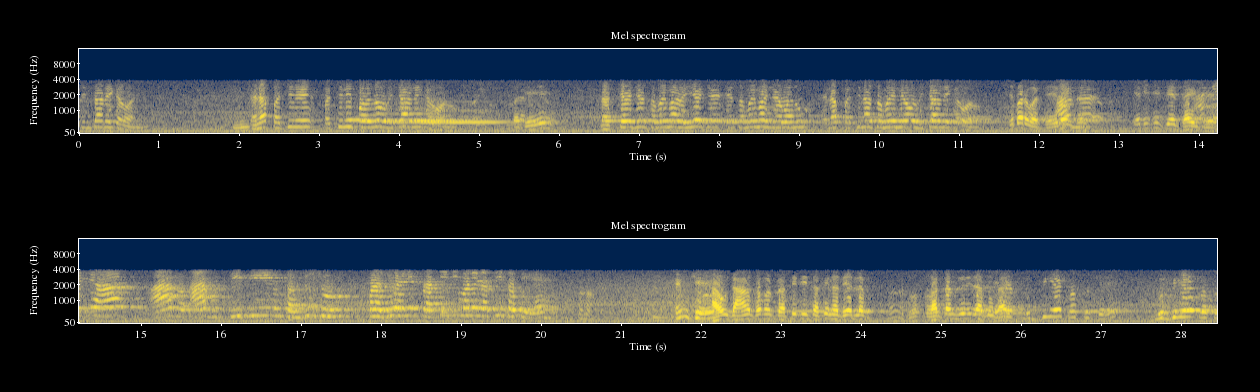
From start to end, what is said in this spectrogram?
ચિંતા નહીં કરવાની. એના પછી પછીની પળનો વિચાર નહીં કરવાનો. પછી? અત્યારે જે સમયમાં રહીએ છીએ એ સમયમાં જ રહેવાનું એના પછીના એવો વિચાર નહીં કરવાનો. એ બરોબર છે એ બીજી ચેન્જ થાય છે. આ બુદ્ધિથી સમજુ છું પણ હજુ એની પ્રતીતિ મને નથી થતી એમ. એમ છે આવું જાણ સમજ પ્રતિ થતી નથી એટલે વર્તન જુદી જાતનું થાય. બુદ્ધિ એક વસ્તુ છે બુદ્ધિ એક વસ્તુ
